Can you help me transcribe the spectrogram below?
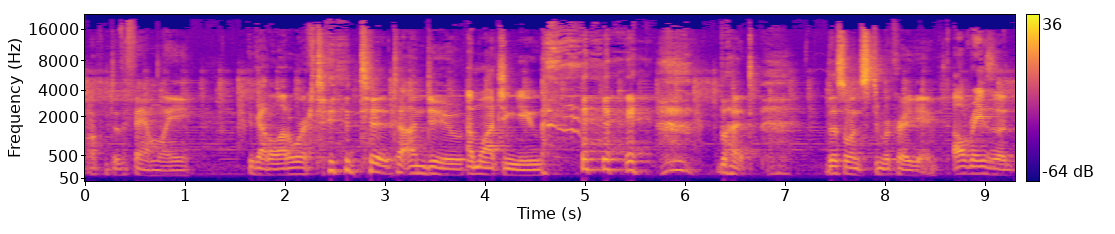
welcome to the family. We've got a lot of work to, to, to undo, I'm watching you. but this one's to McKrae Game. I'll raise a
